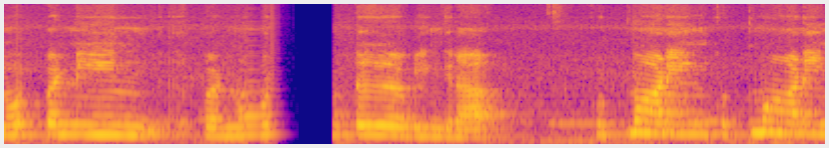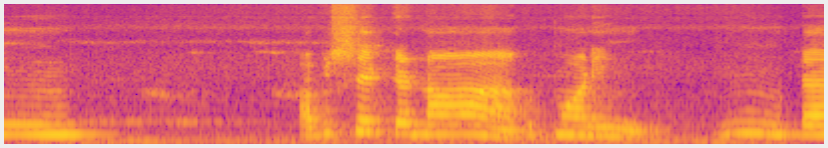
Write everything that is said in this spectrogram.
நோட் பண்ணி இப்போ நோட்டு அப்படிங்கிறா. Good morning good morning Abhishek அண்ணா குட் மார்னிங் ம் முட்டை.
